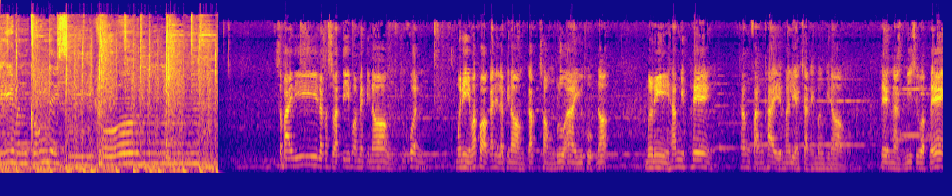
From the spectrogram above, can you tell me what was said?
ดีมันคงได้สี่คน สบายดีแล้วก็สวัสดีพ่อแม่พี่น้อง ทุกคนมือนีมาพอกันนี่แหละพี่น้องกับช่อง Blue Eye YouTube เนาะมือนี้ถ้ามีเพลงทั้งฟังไทยมาเรียงจัดในเมืองพี่น้อง เพลงนั้นมีชื่อว่าเพลง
